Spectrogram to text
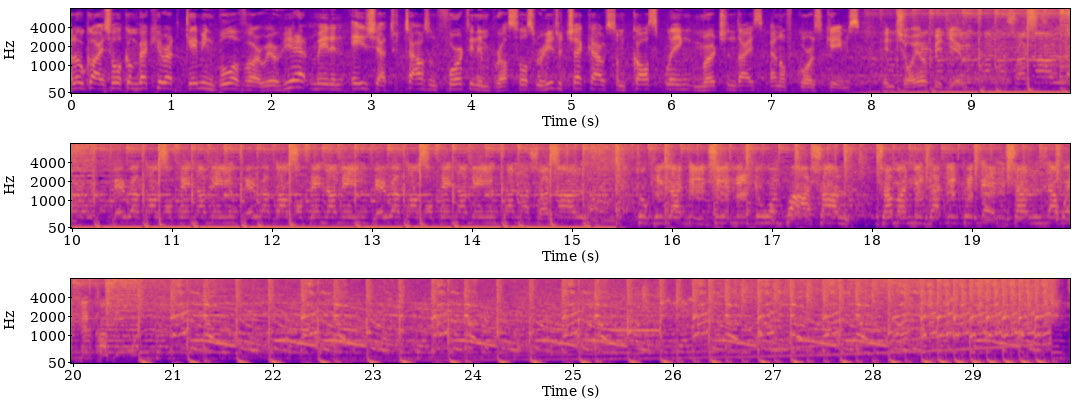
Hello guys, welcome back here at Gaming Boulevard. We're here at Made in Asia 2014 in Brussels. We're here to check out some cosplaying, merchandise and of course games. Enjoy our video. To kill a DJ, me do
